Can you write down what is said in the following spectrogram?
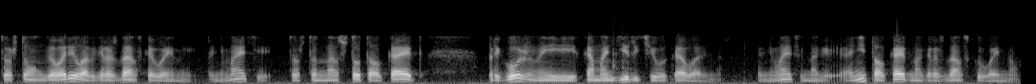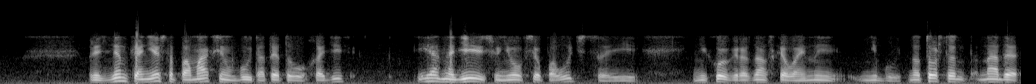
то, что он говорил, от гражданской войны. Понимаете? То, что на что толкает Пригожин и командиры ЧВК Вагнер. Понимаете? Они толкают на гражданскую войну. Президент, конечно, по максимуму будет от этого уходить. Я надеюсь, у него все получится и никакой гражданской войны не будет. Но то, что надо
